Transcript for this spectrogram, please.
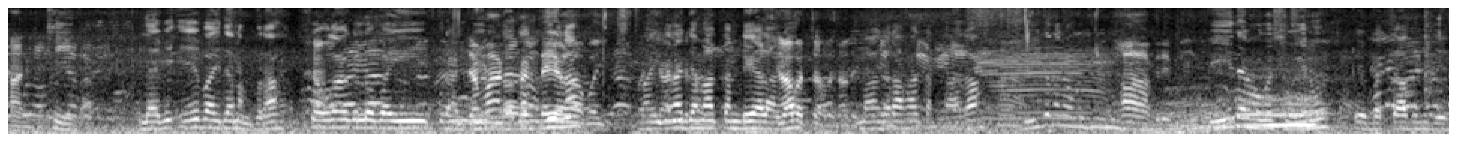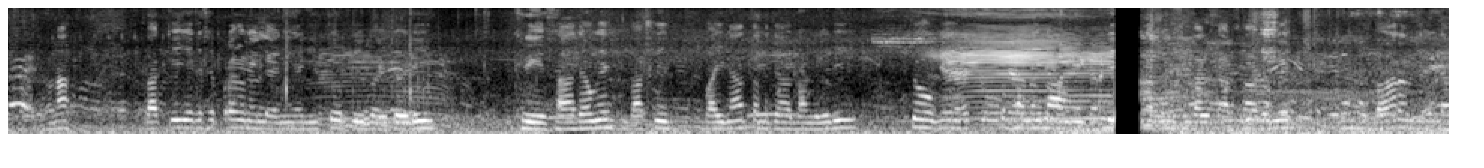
ਹਾਂਜੀ ਠੀਕ ਆ ਲੈ ਵੀ ਇਹ ਬਾਈ ਦਾ ਨੰਬਰ ਆ 14 ਕਿਲੋ ਬਾਈ ਗਰੰਟੀ ਜਮਾ ਕੰਡੇ। ਵਾਲਾ ਬਾਈ ਬਾਈ ਕਹਿੰਦਾ ਜਮਾ ਕੰਡੇ ਵਾਲਾ ਆ ਗਾ ਬੱਚਾ ਲਗਾ ਦੇ ਮੰਗ ਰਹਾ ਕੱਟਾ ਦਾ 20 ਕੁ ਦਿਨ ਹੋ ਗਏ ਸੂਈ ਨੂੰ ਹਾਂ ਵੀਰੇ ਵੀ 20 ਦਿਨ ਹੋ ਗਏ ਸੂਈ ਨੂੰ ਤੇ ਬੱਚਾ ਤੁਸੀਂ ਦੇਖ ਸਕਦੇ ਹੋ ਨਾ ਬਾਕੀ ਜੇ ਕਿਸੇ ਭਰਾ ਨੇ ਲੈਣੀ ਆ ਜੀ ਝੋਟੀ ਬਾਈ ਤੋਂ ਜਿਹੜੀ ਖਰੀਦ ਸਕਦੇ ਹੋਗੇ ਬਾਕੀ ਬਾਈ ਨਾਲ ਤਿੰਨ ਚਾਰ ਡੰਗ ਜਿਹੜੀ ਝੋ ਕੇ ਪਸੰਦ ਨਾਲ ਕਰ ਸਕਦੇ ਹੋਗੇ ਬਾਹਰ ਅੰਦਰ ਜਿਹੜਾ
